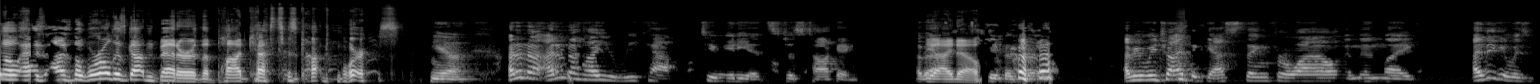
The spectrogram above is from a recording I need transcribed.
so as as the world has gotten better, the podcast has gotten worse. yeah, I don't know. I don't know how you recap two idiots just talking. About Yeah, I know. I mean, we tried the guest thing for a while, and then like, I think it was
